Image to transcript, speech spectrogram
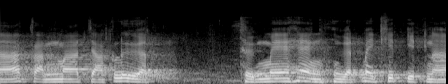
นากลั่นมาจากเลือด ถึงแม่แห้งเหือดไม่คิดอิดนา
